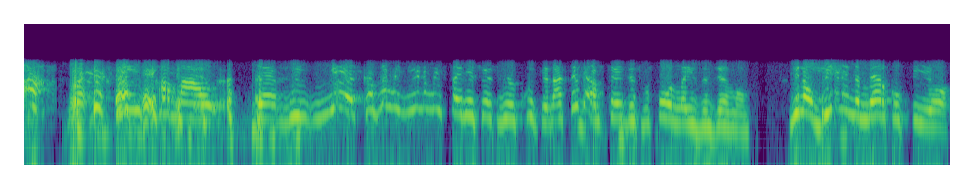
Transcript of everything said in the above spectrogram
but things come out that we, yes, because let me, let me say this just real quick, and I think I've said this before, ladies and gentlemen. You know, being in the medical field,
